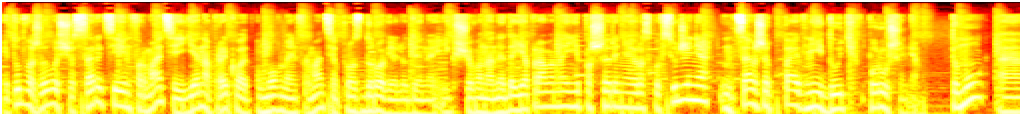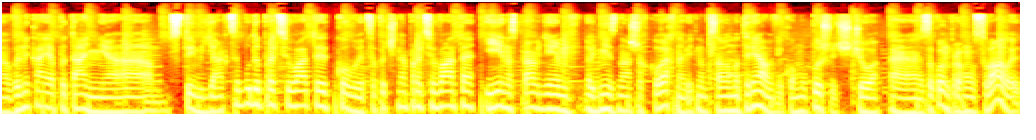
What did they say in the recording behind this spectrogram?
І тут важливо, що серед цієї інформації є, наприклад, умовна інформація про здоров'я людини. Якщо вона не дає права на її поширення і розповсюдження, це вже певні йдуть порушення. Тому е, виникає питання з тим, як це буде працювати, коли це почне працювати. І насправді одні з наших колег навіть написали матеріал, в якому пишуть, що е, закон проголосували,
